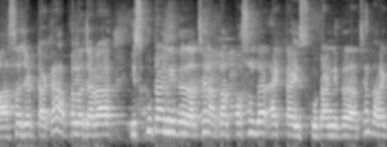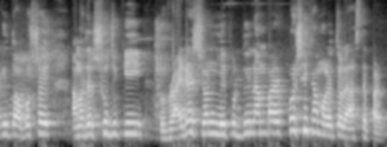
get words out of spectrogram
পাঁচ হাজার টাকা। আপনারা যারা স্কুটার নিতে যাচ্ছেন, আপনার পছন্দের একটা স্কুটার নিতে যাচ্ছেন, তারা কিন্তু অবশ্যই আমাদের সুজুকি রাইডার্স জন্য মিরপুর দুই নাম্বার প্রশিক্ষা মোড়ে চলে আসতে পারেন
